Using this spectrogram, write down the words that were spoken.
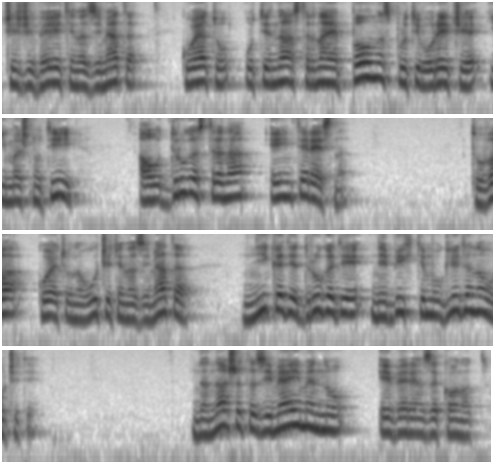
че живеете на земята, която от една страна е пълна с противоречия и мъжноти, а от друга страна е интересна. Това, което научите на земята, никъде другаде не бихте могли да научите. На нашата земя именно е верен законът.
